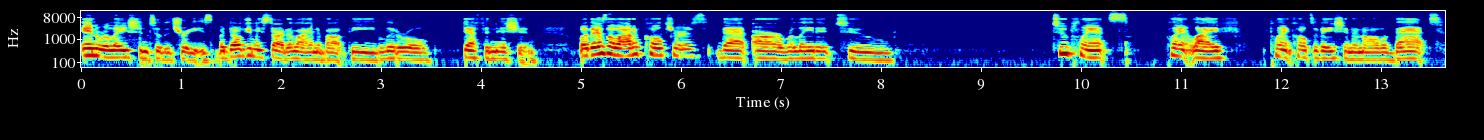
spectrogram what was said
in relation to the trees. But don't get me started lying about the literal definition. But there's a lot of cultures that are related to to plants, plant life, plant cultivation and all of that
